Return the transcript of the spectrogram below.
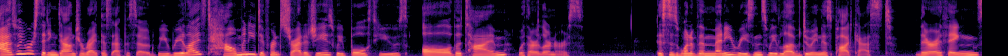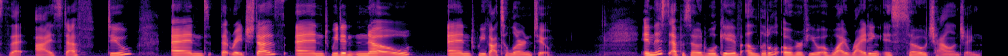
As we were sitting down to write this episode, we realized how many different strategies we both use all the time with our learners. This is one of the many reasons we love doing this podcast. There are things that I, Steph, do and that Rach does, and we didn't know, and we got to learn too. In this episode, we'll give a little overview of why writing is so challenging.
